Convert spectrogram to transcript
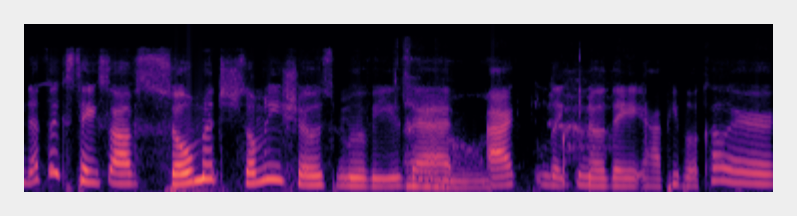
Netflix takes off so much, so many shows, movies that know. act like you know they have people of color,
